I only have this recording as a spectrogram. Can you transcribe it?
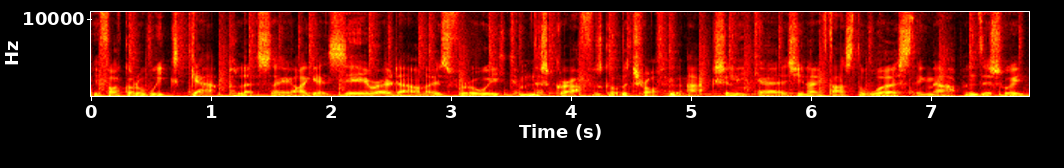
if I've got a week's gap, let's say I get zero downloads for a week, and this graph has got the trough, who actually cares? You know, if that's the worst thing that happens this week,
